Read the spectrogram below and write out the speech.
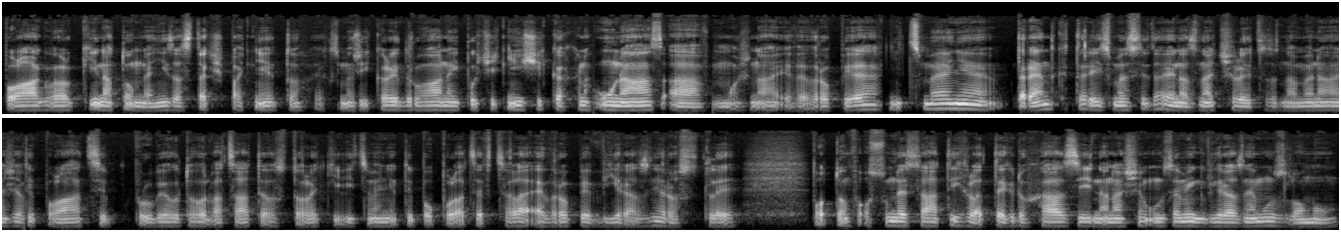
Polák velký na tom není zas tak špatně. Je to, jak jsme říkali, druhá nejpočetnější kachna u nás a možná i v Evropě. Nicméně trend, který jsme si tady naznačili, to znamená, že ty Poláci v průběhu toho 20. století víceméně ty populace v celé Evropě výrazně rostly. Potom v 80. letech dochází na našem území k výraznému zlomu,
